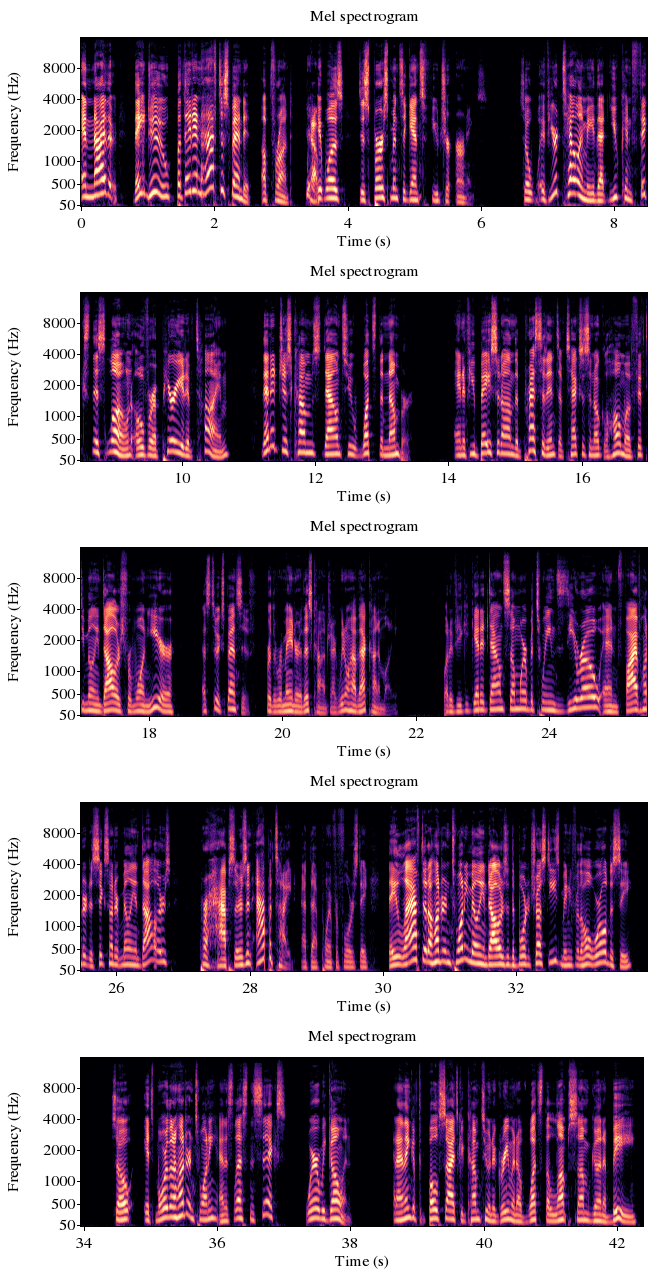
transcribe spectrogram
and neither they do, but they didn't have to spend it up front. Yeah. It was disbursements against future earnings. So if you're telling me that you can fix this loan over a period of time, then it just comes down to what's the number. And if you base it on the precedent of Texas and Oklahoma of $50 million for one year, that's too expensive for the remainder of this contract. We don't have that kind of money. But if you could get it down somewhere between zero and 500 to 600 million dollars, perhaps there's an appetite at that point for Florida State. They laughed at 120 million dollars at the Board of Trustees meeting for the whole world to see. So it's more than 120 and it's less than six. Where are we going? And I think if both sides could come to an agreement of what's the lump sum going to be,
